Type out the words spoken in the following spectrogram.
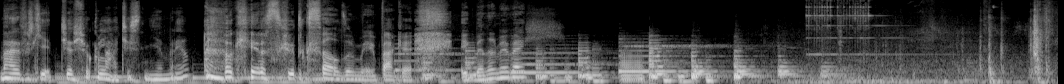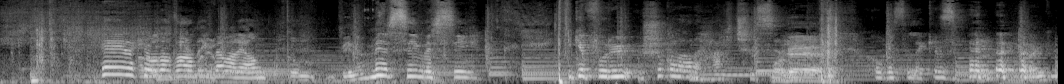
Maar vergeet je chocolaatjes niet, hè, Marianne? Oké, dat is goed. Ik zal er mee pakken. Ik ben ermee weg. Hey, dag Jonathan. Ik ben Marianne. Kom binnen. Merci, merci. Ik heb voor u chocoladehartjes. Morgen. Ik hoop dat ze lekker zijn. Dank u.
